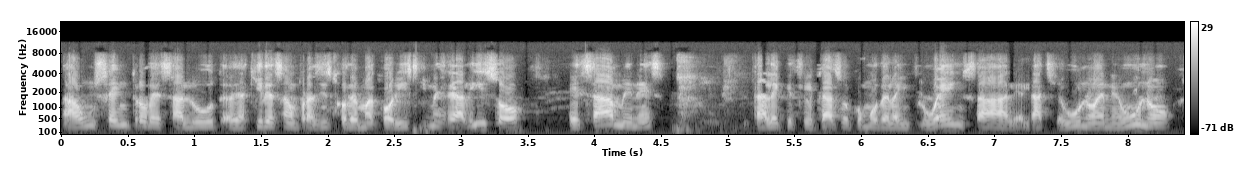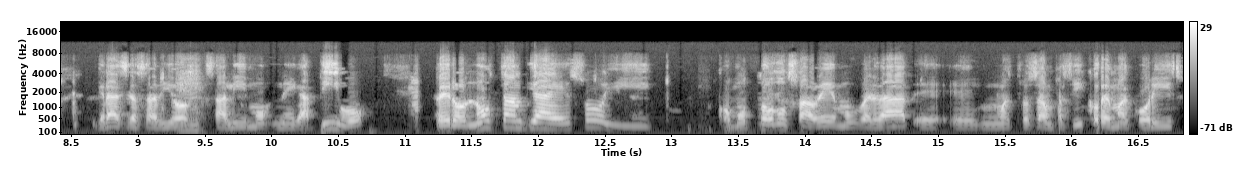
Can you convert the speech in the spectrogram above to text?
a un centro de salud de aquí de San Francisco de Macorís y me realizo exámenes, tales que es el caso como de la influenza, el H1N1, gracias a Dios salimos negativos, pero no obstante a eso y como todos sabemos, ¿verdad? Eh, en nuestro San Francisco de Macorís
